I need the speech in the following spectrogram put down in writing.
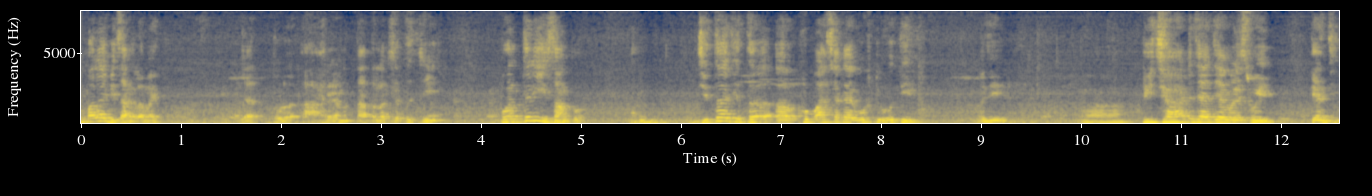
मलाही बी चांगलं माहिती. त्यात थोडं हरियाणात आता लक्षातच येईल. पण तरीही सांगतो जिथं जिथं खूप अशा काही गोष्टी होतील म्हणजे पिछाट ज्या ज्या वेळेस होईल त्यांची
